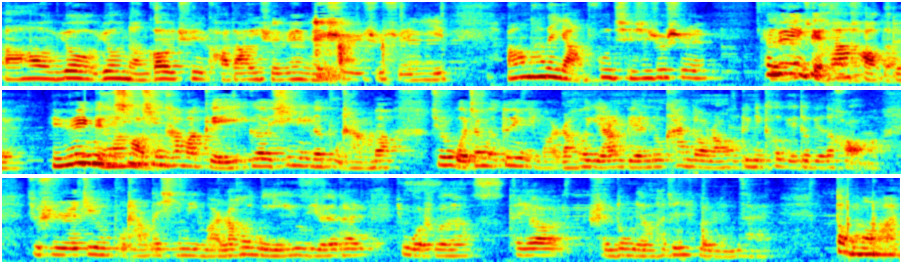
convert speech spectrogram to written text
然后又又能够去考到医学院里面去去学医，然后他的养父其实就是他愿意给他好的，对也愿意给因为他信他好的。不信他嘛，给一个心理的补偿嘛，就是我这么对你嘛，然后也让别人都看到，然后对你特别特别的好嘛，就是这种补偿的心理嘛。然后你又觉得他，就我说的，他叫沈栋梁，他真是个人才，道貌岸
